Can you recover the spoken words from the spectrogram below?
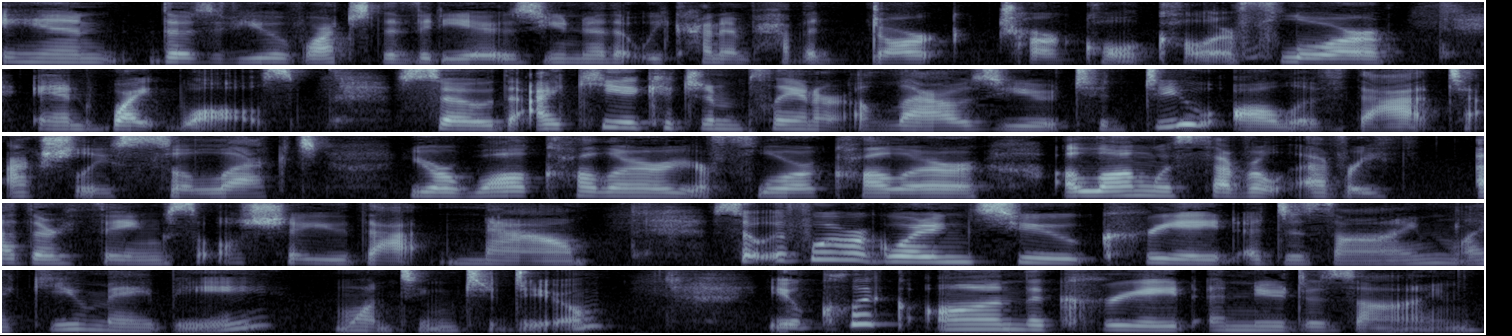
And those of you who have watched the videos, you know that we kind of have a dark charcoal color floor and white walls. So the IKEA kitchen planner allows you to do all of that to actually select your wall color, your floor color, along with several every other things. So I'll show you that now. So if we were going to create a design like you may be wanting to do, you click on the create a new design.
